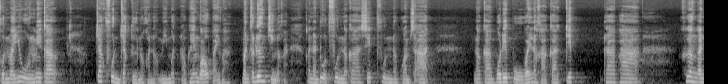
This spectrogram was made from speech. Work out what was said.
คนมาอยู่มีก็จักฝุ่นจักเตือนเนาะค่ะเนาะมีหมดเอาแห้งเว้าไปว่ามันก็เรื่องจริงหรอกค่ะก็น่ะดูดฝุ่นแล้วก็เซ็ตฝุ่นทำความสะอาด แล้วก็บ่ได้ปูไว้ล่ะค่ะก็เก็บถ้าผ้าเครื่องอัน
